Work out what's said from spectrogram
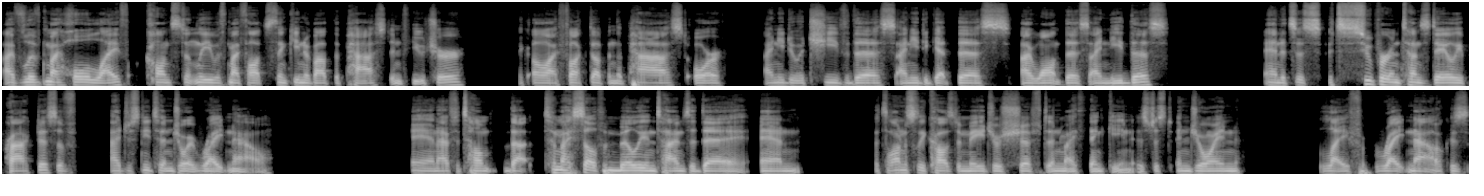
I've lived my whole life constantly with my thoughts thinking about the past and future. Like, oh, I fucked up in the past, or I need to achieve this. I need to get this. I want this. I need this. And it's a, it's super intense daily practice of I just need to enjoy right now. And I have to tell that to myself a million times a day. And it's honestly caused a major shift in my thinking is just enjoying life right now because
